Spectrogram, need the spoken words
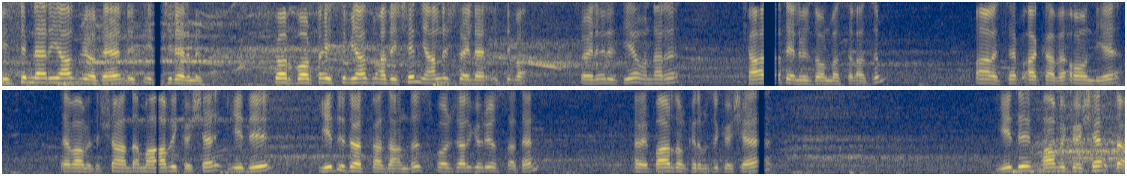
İsimleri yazmıyor değerli izleyicilerimiz. Skorboard'da isim yazmadığı için yanlış söyle, itiba, söyleriz diye onları kağıt elimizde olması lazım. Maalesef AKB 10 diye devam ediyor. Şu anda mavi köşe 7 7-4 kazandı. Sporcuları görüyoruz zaten. Evet pardon kırmızı köşe. 7 mavi köşe 4.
